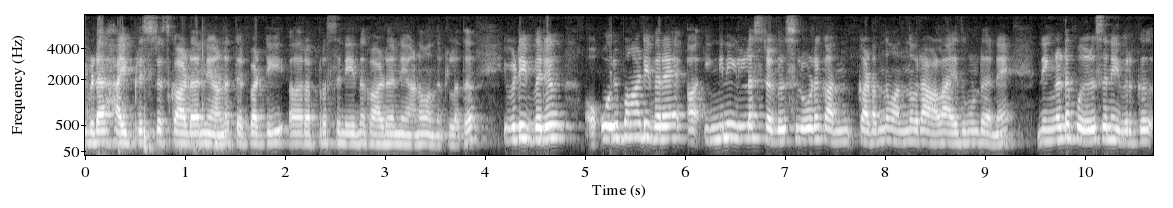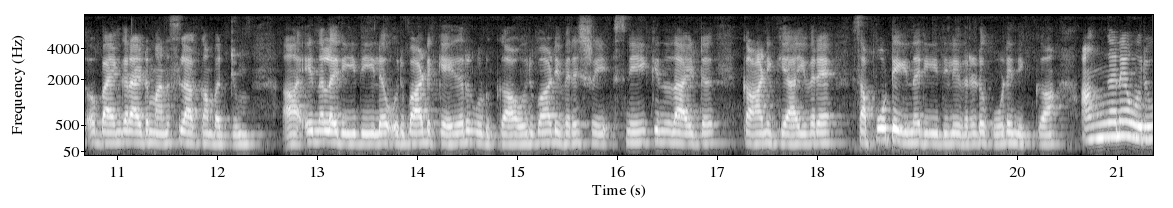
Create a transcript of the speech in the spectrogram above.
ഇവിടെ ഹൈ പ്രിസ്റ്റസ് കാർഡ് തന്നെയാണ് തേർഡ് പാർട്ടി റെപ്രസെന്റ് ചെയ്യുന്ന കാർഡ് തന്നെയാണ് വന്നിട്ടുള്ളത്. ഇവിടെ ഇവർ ഒരുപാട് ഇവരെ ഇങ്ങനെയുള്ള സ്ട്രഗിൾസിലൂടെ കടന്നു വന്ന ഒരാളായതുകൊണ്ട് തന്നെ നിങ്ങളുടെ പേഴ്സണെ ഇവർക്ക് ഭയങ്കരമായിട്ട് മനസ്സിലാക്കാൻ പറ്റും. എന്നുള്ള രീതിയിൽ ഒരുപാട് കെയർ കൊടുക്കുക ഒരുപാട് ഇവരെ സ്നേഹിക്കുന്നതായിട്ട് കാണിക്കുക ഇവരെ സപ്പോർട്ട് ചെയ്യുന്ന രീതിയിൽ ഇവരുടെ കൂടെ നിൽക്കുക. അങ്ങനെ ഒരു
